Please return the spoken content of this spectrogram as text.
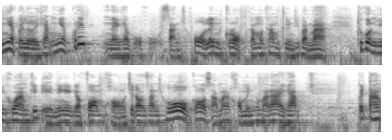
เงียบไปเลยครับ เงียบกริบนะครับโอ้โหซันโชเล่นกรบครับเมื่อค่ำคืนที่ผ่านมา ทุกคนมีความคิดเห็นยังไงกับฟอร์มของเจดอนซันโชก็สามารถคอมเมนต์เข้ามาได้ครับ ไปตาม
